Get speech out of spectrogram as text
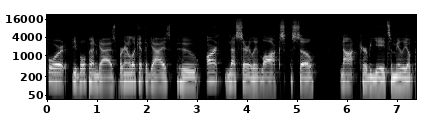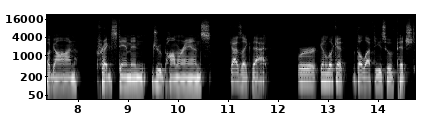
for the bullpen guys, we're going to look at the guys who aren't necessarily locks. So, not Kirby Yates, Emilio Pagan, Craig Stammen, Drew Pomeranz, guys like that. We're going to look at the lefties who have pitched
